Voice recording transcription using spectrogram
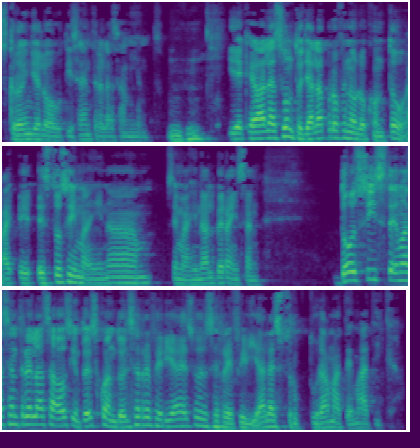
Schrödinger lo bautiza entrelazamiento. ¿Y de qué va el asunto? Ya la profe nos lo contó. Eh, esto se imagina, se imagina Albert Einstein. Dos sistemas entrelazados y entonces cuando él se refería a eso, se refería a la estructura matemática.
